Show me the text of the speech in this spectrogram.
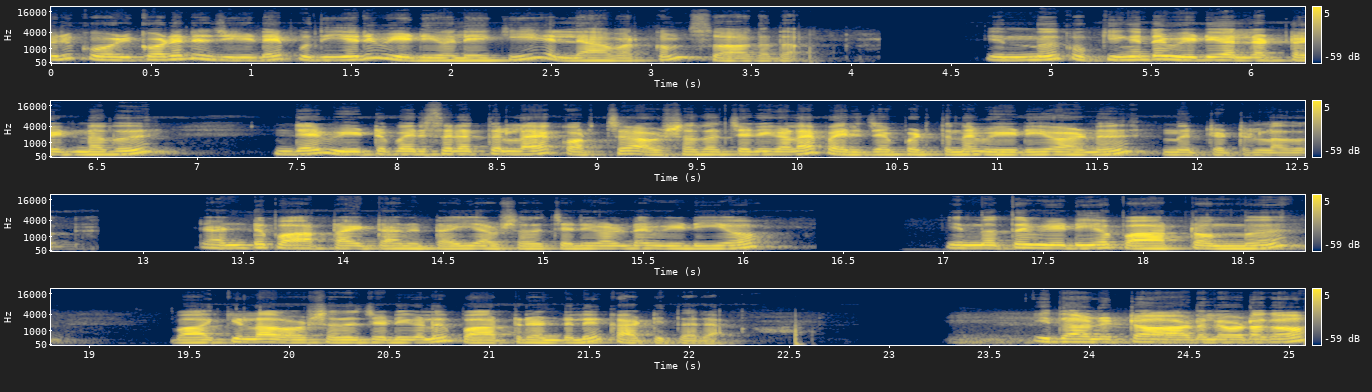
ഒരു കോഴിക്കോട് രുചിയുടെ പുതിയൊരു വീഡിയോയിലേക്ക് എല്ലാവർക്കും സ്വാഗതം. ഇന്ന് കുക്കിങ്ങിന്റെ വീഡിയോ അല്ല കേട്ടോ ഇടുന്നത്. എന്റെ വീട്ടു പരിസരത്തുള്ള കുറച്ച് ഔഷധ ചെടികളെ പരിചയപ്പെടുത്തുന്ന വീഡിയോ ആണ് ഇന്നിട്ടിട്ടുള്ളത് രണ്ട് പാർട്ടായിട്ടാണ് കേട്ടോ ഈ ഔഷധ ചെടികളുടെ വീഡിയോ. ഇന്നത്തെ വീഡിയോ പാർട്ട് ഒന്ന്. ബാക്കിയുള്ള ഔഷധ ചെടികൾ പാർട്ട് രണ്ടിൽ കാട്ടിത്തരാം. ഇതാണ് കേട്ടോ ആടലോടകം.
